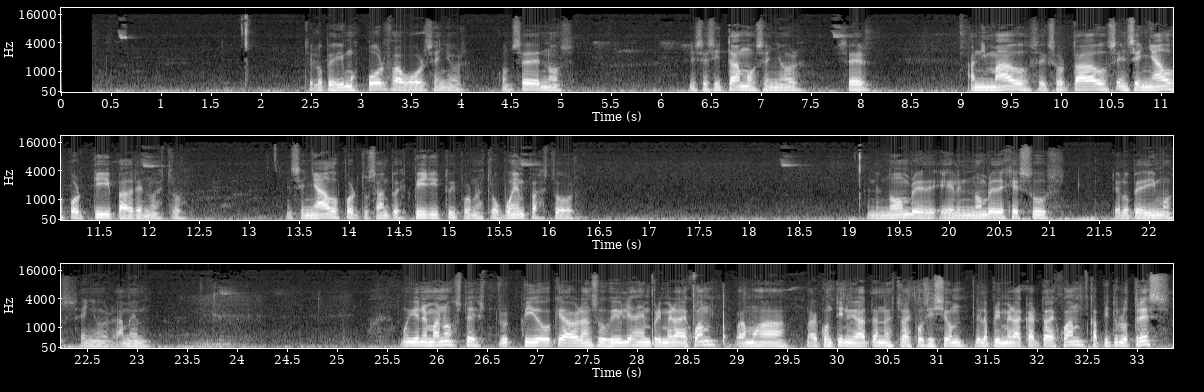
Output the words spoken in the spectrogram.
Te lo pedimos por favor, Señor. Concédenos. Necesitamos, Señor, ser animados, exhortados, enseñados por ti, Padre nuestro. Enseñados por tu Santo Espíritu y por nuestro buen pastor. En el nombre de Él, en el nombre de Jesús, te lo pedimos, Señor. Amén. Muy bien, hermanos, les pido que abran sus Biblias en Primera de Juan. Vamos a dar continuidad a nuestra exposición de la primera carta de Juan, capítulo 3.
